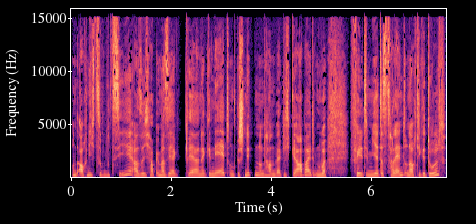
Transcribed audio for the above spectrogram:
und auch nicht so gut sehe. Also ich habe immer sehr gerne genäht und geschnitten und handwerklich gearbeitet, nur fehlte mir das Talent und auch die Geduld.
